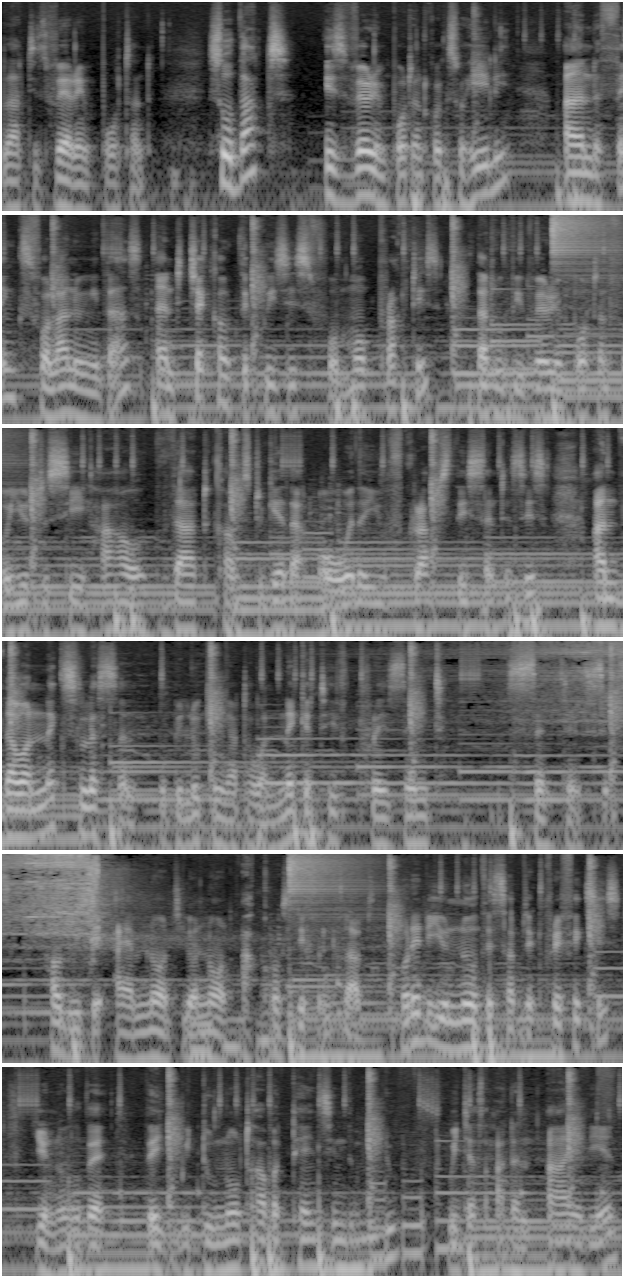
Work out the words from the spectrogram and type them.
That is very important. So that is very important kwa Kiswahili. And thanks for learning with us. And check out the quizzes for more practice. That will be very important for you to see how that comes together or whether you've grasped these sentences. And our next lesson will be looking at our negative present sentences. How do you say I am not, you're not across different verbs? Already you know the subject prefixes, you know that they, we do not have a tense in the middle, we just add an I at the end.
